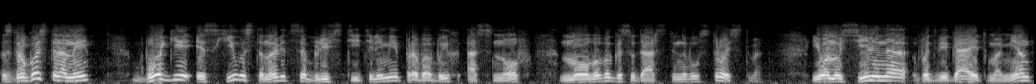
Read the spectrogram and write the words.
С другой стороны, боги Эсхила становятся блюстителями правовых основ нового государственного устройства, и он усиленно выдвигает момент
